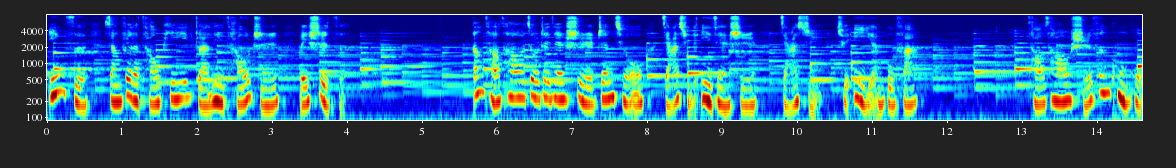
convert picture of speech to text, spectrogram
因此想废了曹丕，转立曹植为世子。当曹操就这件事征求贾诩的意见时，贾诩却一言不发。曹操十分困惑：“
